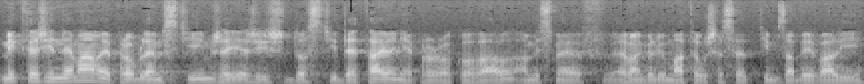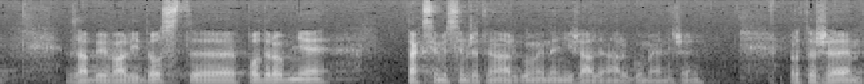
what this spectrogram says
my, kteří nemáme problém s tím, že Ježíš dosti detailně prorokoval, a my jsme v Evangeliu Matouše se tím zabývali, zabývali dost eh, podrobně, tak si myslím, že ten argument není žádný argument, že? Protože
